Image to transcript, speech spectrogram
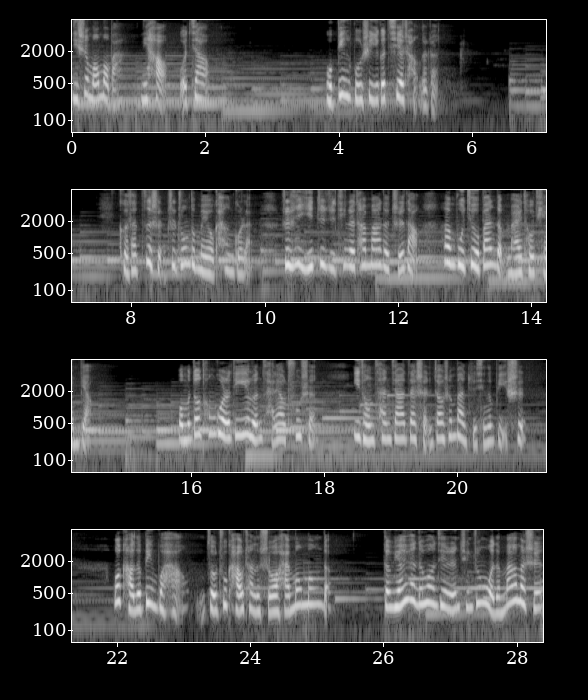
你是某某吧？你好，我叫……我并不是一个怯场的人。”可他自始至终都没有看过来，只是一句句听着他妈的指导，按部就班的埋头填表。我们都通过了第一轮材料初审，一同参加在省招生办举行的笔试。我考得并不好，走出考场的时候还懵懵的。等远远的望见人群中我的妈妈时，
